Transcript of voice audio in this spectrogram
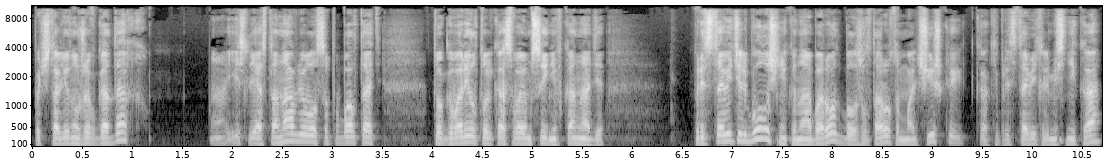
Почтальон уже в годах, а если и останавливался поболтать, то говорил только о своем сыне в Канаде. Представитель булочника, наоборот, был желторотым мальчишкой, как и представитель мясника.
